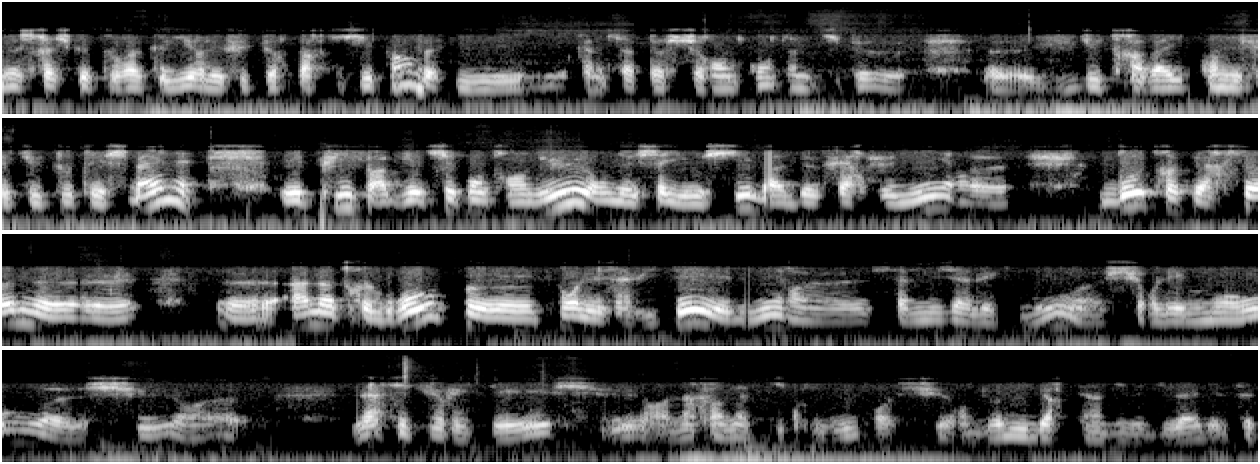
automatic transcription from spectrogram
ne serait-ce que pour accueillir les futurs participants, qui comme ça peuvent se rendre compte un petit peu euh, du travail qu'on effectue toutes les semaines. Et puis par biais de ces comptes rendus, on essaye aussi bah, de faire venir euh, d'autres personnes euh, à notre groupe pour les inviter et venir s'amuser avec nous sur les mots, sur la sécurité, sur l'informatique libre, sur nos libertés individuelles, etc.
